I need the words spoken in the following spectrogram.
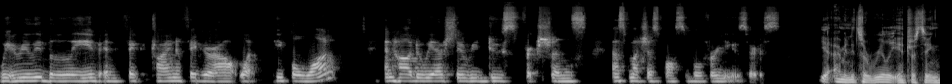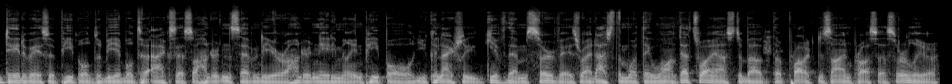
We really believe in fig- trying to figure out what people want and how do we actually reduce frictions as much as possible for users. Yeah, I mean, it's a really interesting database of people to be able to access 170 or 180 million people. You can actually give them surveys, right? Ask them what they want. That's why I asked about the product design process earlier.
